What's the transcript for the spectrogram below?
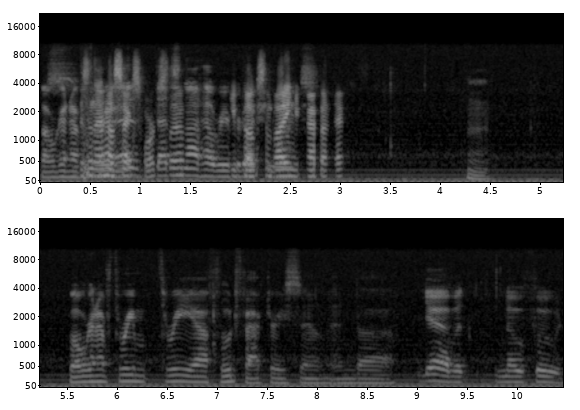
But we're gonna have Isn't three, that how sex works, That's though? not how reproduction You poke somebody and you crap out there. Well, we're gonna have three three uh, food factories soon, and uh, Yeah, but no food.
